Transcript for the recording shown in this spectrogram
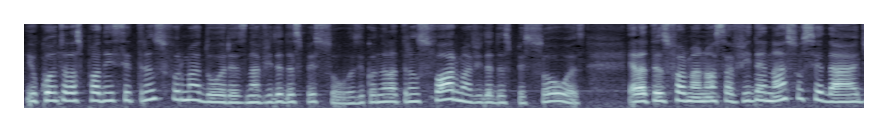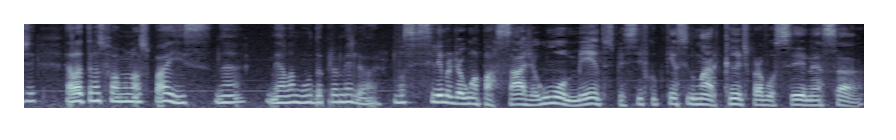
E o quanto elas podem ser transformadoras na vida das pessoas. E quando ela transforma a vida das pessoas, ela transforma a nossa vida na sociedade, ela transforma o nosso país, né? Ela muda para melhor. Você se lembra de alguma passagem, algum momento específico que tenha sido marcante para você nessa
